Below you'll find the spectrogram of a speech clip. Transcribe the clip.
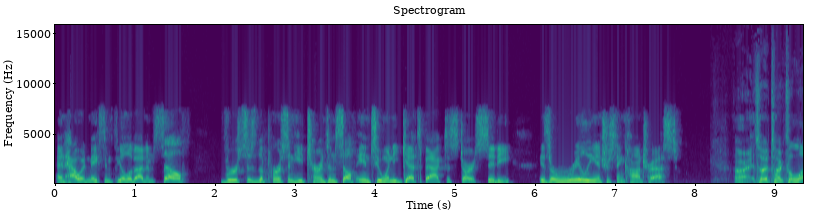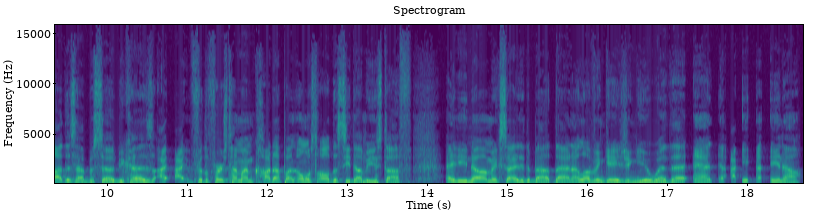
and how it makes him feel about himself versus the person he turns himself into when he gets back to Star City is a really interesting contrast. All right, so I've talked a lot this episode because I, I, for the first time, I'm caught up on almost all the CW stuff, and you know I'm excited about that, and I love engaging you with it. And I, you know,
